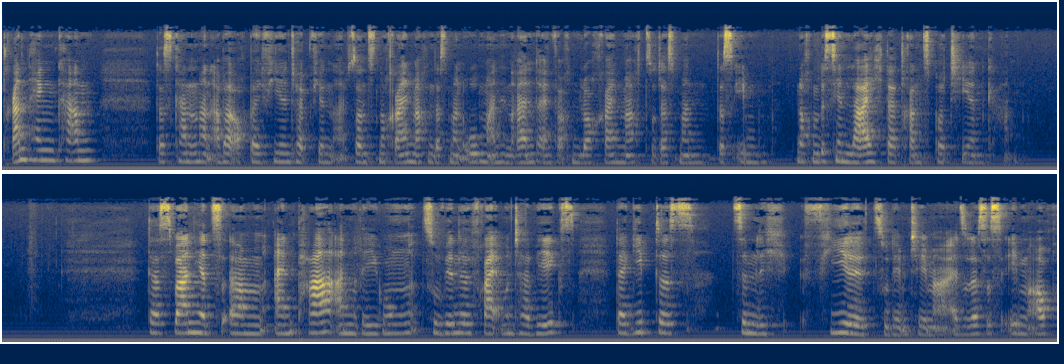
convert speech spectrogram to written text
dranhängen kann. Das kann man aber auch bei vielen Töpfchen sonst noch reinmachen, dass man oben an den Rand einfach ein Loch reinmacht, sodass man das eben noch ein bisschen leichter transportieren kann. Das waren jetzt ähm, ein paar Anregungen zu Windelfrei unterwegs. Da gibt es ziemlich viel zu dem Thema. Also das ist eben auch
